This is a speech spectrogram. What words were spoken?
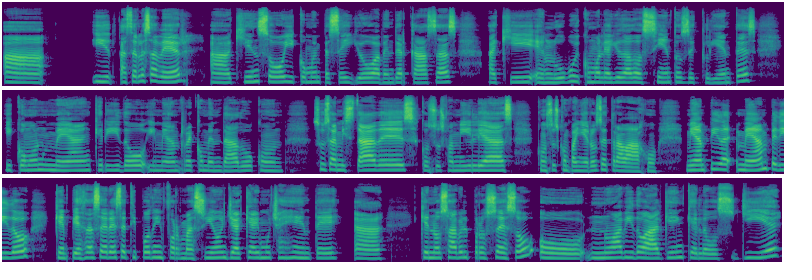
a y hacerles saber a quién soy y cómo empecé yo a vender casas aquí en Lubo y cómo le he ayudado a cientos de clientes y cómo me han querido y me han recomendado con sus amistades, con sus familias, con sus compañeros de trabajo. Me han, me han pedido que empiece a hacer ese tipo de información ya que hay mucha gente ah, que no sabe el proceso o no ha habido alguien que los guíe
